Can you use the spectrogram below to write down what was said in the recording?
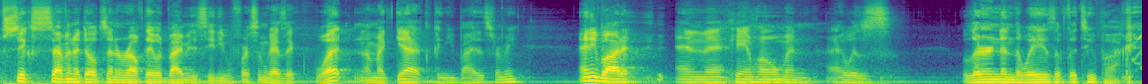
six seven adults in a row if they would buy me the CD before some guy's like, "What?" And I'm like, "Yeah, can you buy this for me?" And he bought it, and then came home and I was learned in the ways of the Tupac.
